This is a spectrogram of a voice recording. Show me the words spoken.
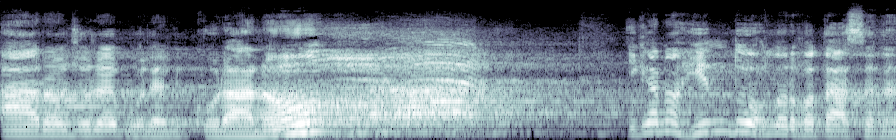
আরও জোরে বলেন, কোরআনও। এখানে হিন্দু হলোর কথা আছে না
